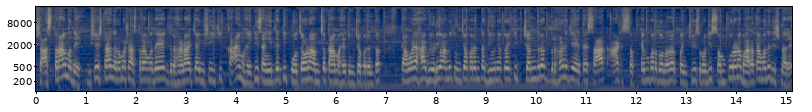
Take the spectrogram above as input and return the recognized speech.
शास्त्रामध्ये विशेषतः धर्मशास्त्रामध्ये ग्रहणाच्या विषयीची काय माहिती सांगितली ती पोचवणं आमचं काम आहे तुमच्यापर्यंत. त्यामुळे हा व्हिडिओ आम्ही तुमच्यापर्यंत घेऊन येतोय की चंद्रग्रहण जे आहे आहे सात आठ सप्टेंबर दोन हजार पंचवीस रोजी संपूर्ण भारतामध्ये दिसणार आहे.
